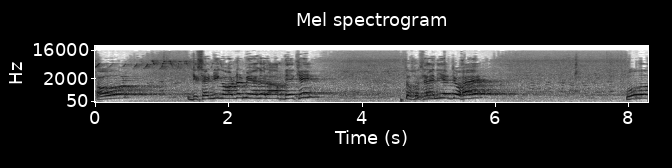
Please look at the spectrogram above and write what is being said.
اور ڈسینڈنگ آرڈر میں اگر آپ دیکھیں تو حسینیت جو ہے وہ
